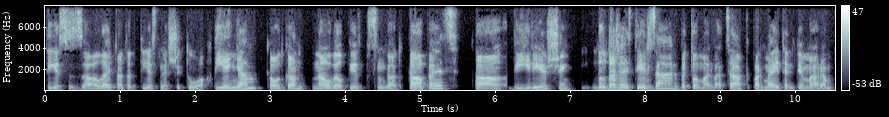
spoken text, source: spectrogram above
tiesas zālē, tātad tiesneši to pieņem, kaut gan nav vēl 15 gadu. Tāpēc kā vīrieši. Nu, dažreiz tie ir zēni, bet tomēr vecāki par meiteni. Piemēram,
